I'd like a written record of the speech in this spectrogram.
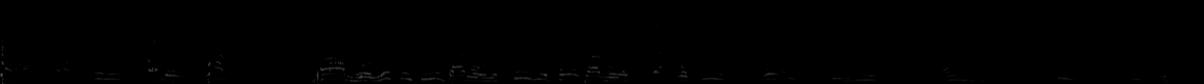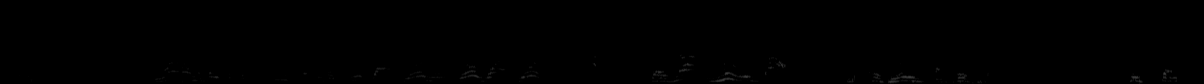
God on any other ground. God will listen to you. God will receive your prayer. God will accept what you bring. And you only come on the basis of the blood. Not on the basis of anything that you've got, your needs, your wants, your stuff does not move God. God is moved by His God. His Son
